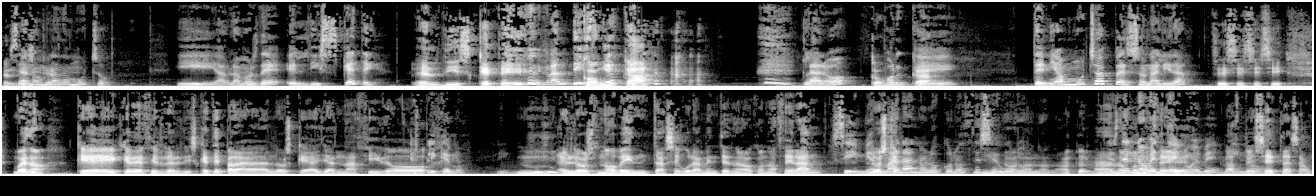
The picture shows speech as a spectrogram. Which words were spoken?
el Se ha nombrado mucho. Y hablamos de el disquete. El disquete. El gran disquete. Con K. Claro, Con porque tenía mucha personalidad. Sí, sí, sí, sí. Bueno, ¿qué, qué decir del disquete para los que hayan nacido Expliquemos. mm, en los 90 seguramente no lo conocerán. Sí, mi Los que- hermana no lo conoce seguro. No, no, no, no, tu hermana Es no del conoce 99 las no. pesetas aún.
